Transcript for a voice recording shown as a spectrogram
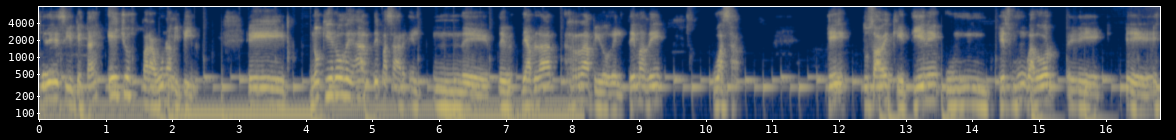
Quiere decir que están hechos para una MIPIME. Eh, no quiero dejar de pasar el, mm, de, de hablar rápido del tema de WhatsApp que tú sabes que tiene un, es un jugador eh, eh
